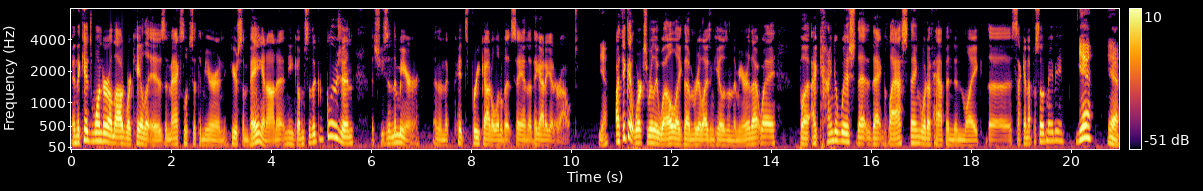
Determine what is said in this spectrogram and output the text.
And the kids wonder aloud where Kayla is, and Max looks at the mirror and hears some banging on it, and he comes to the conclusion that she's in the mirror. And then the kids freak out a little bit, saying that they gotta get her out. Yeah. I think that works really well, like them realizing Kayla's in the mirror that way. But I kind of wish that that glass thing would have happened in like the second episode, maybe. Yeah, yeah,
